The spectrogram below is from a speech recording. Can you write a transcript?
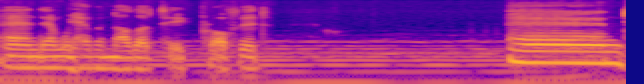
And then we have another take profit. And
